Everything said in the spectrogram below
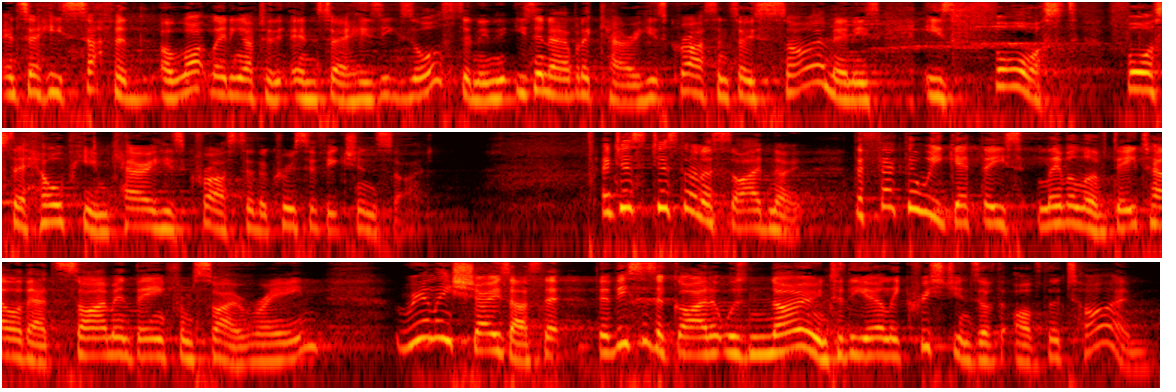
And so he suffered a lot leading up to the, and so he's exhausted and isn't able to carry his cross. And so Simon is, is forced, forced to help him carry his cross to the crucifixion site. And just, just on a side note, the fact that we get this level of detail about Simon being from Cyrene really shows us that, that this is a guy that was known to the early Christians of the, of the time.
